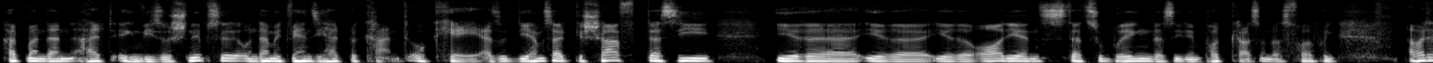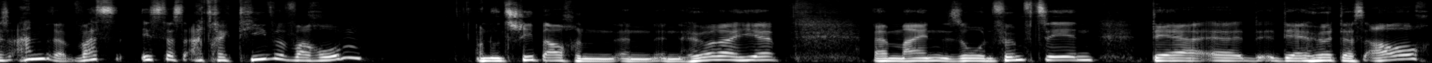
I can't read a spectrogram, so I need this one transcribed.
hat man dann halt irgendwie so Schnipsel und damit werden sie halt bekannt. Okay, also die haben es halt geschafft, dass sie ihre, ihre, ihre Audience dazu bringen, dass sie den Podcast und das vollbringen. Aber das andere, was ist das Attraktive? Warum? Und uns schrieb auch ein, ein, ein Hörer hier, äh, mein Sohn 15, der, äh, der hört das auch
